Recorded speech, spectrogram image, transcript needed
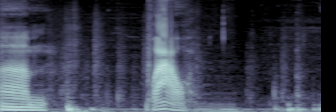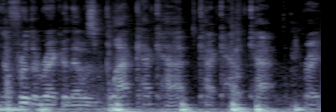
Um, wow. Now, for the record, that was black cat cat cat cat cat, right?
